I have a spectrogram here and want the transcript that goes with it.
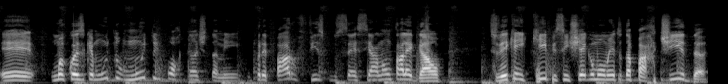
É, uma coisa que é muito, muito importante também, o preparo físico do CSA não tá legal. Você vê que a equipe, assim, chega o momento da partida,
